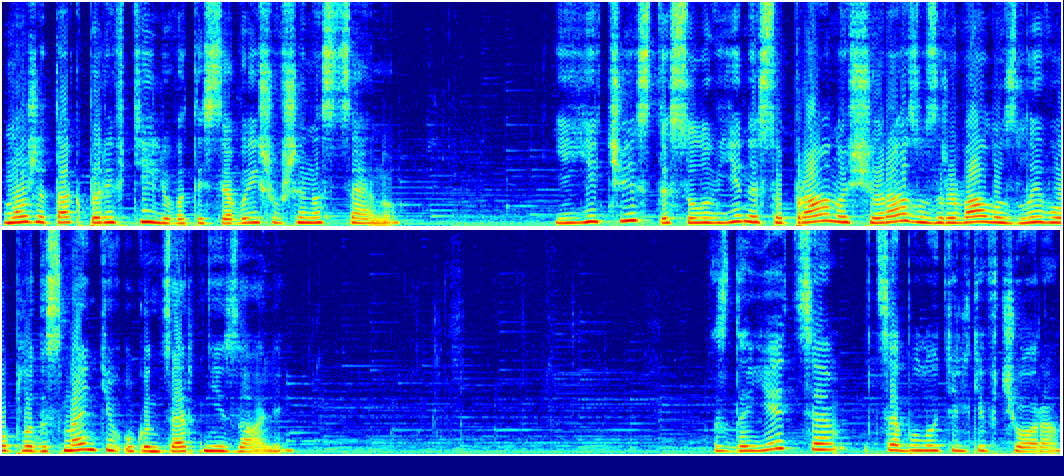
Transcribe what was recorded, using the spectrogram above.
може так перевтілюватися, вийшовши на сцену. Її чисте солов'їне сопрано щоразу зривало зливу аплодисментів у концертній залі. Здається, це було тільки вчора.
